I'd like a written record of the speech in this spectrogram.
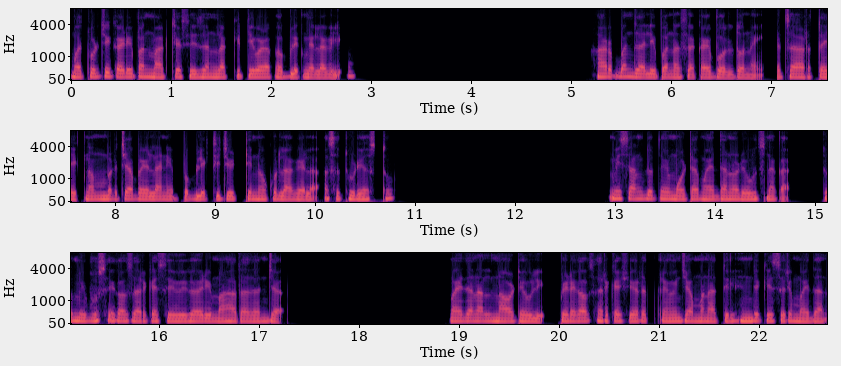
मथुरची गाडी पण मागच्या सीझनला किती वेळा पब्लिकने लागली? हार पण झाली पण असं काय बोलतो नाही. याचा अर्थ एक नंबरच्या बैलाने पब्लिकची चिठ्ठी नको लागायला असं थोडी असतो. मी सांगतो तुम्ही मोठ्या मैदानावर येऊच नका. तुम्ही भुसेगावसारख्या सारख्या महाराजांच्या मैदानाला नाव ठेवली. पेडगावसारख्या शहरात प्रेमींच्या मनातील हिंद केसरी मैदान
